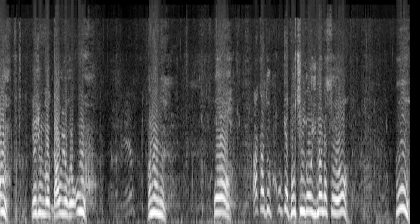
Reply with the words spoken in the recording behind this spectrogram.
오, 얘 지금 막 나오려고 그래. 오. 아니, 아니. 와, 아까도 꽃게 놓친 거 이만했어요. 응.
